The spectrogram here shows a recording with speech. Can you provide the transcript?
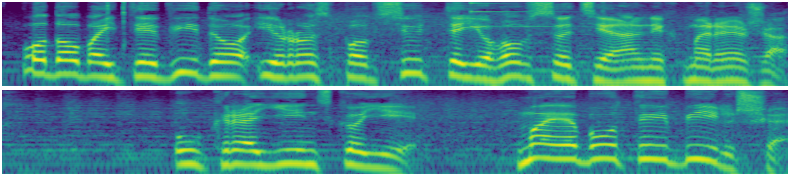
вподобайте відео і розповсюдьте його в соціальних мережах. Української має бути більше.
